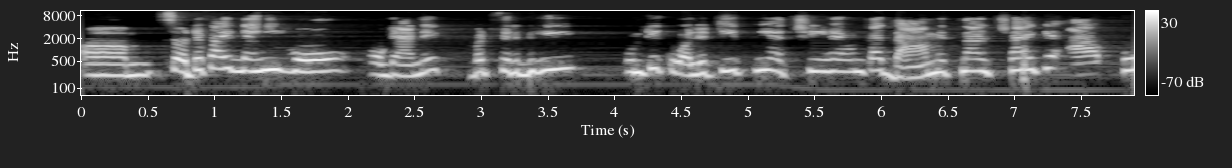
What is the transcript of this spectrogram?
सर्टिफाइड um, नहीं हो ऑर्गेनिक बट फिर भी उनकी क्वालिटी इतनी अच्छी है उनका दाम इतना अच्छा है कि आपको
